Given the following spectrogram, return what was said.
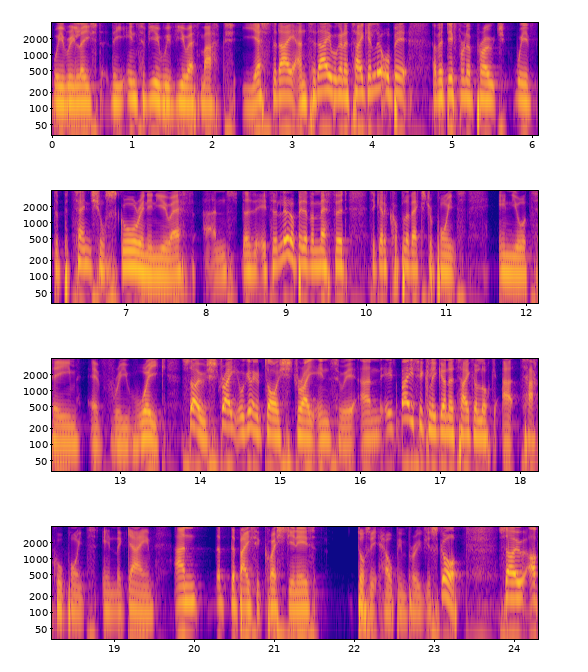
We released the interview with UF Max yesterday, and today we're going to take a little bit of a different approach with the potential scoring in UF. And it's a little bit of a method to get a couple of extra points in your team every week. So, straight, we're going to dive straight into it, and it's basically going to take a look at tackle points in the game. And the, the basic question is does it help improve your score? So I've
